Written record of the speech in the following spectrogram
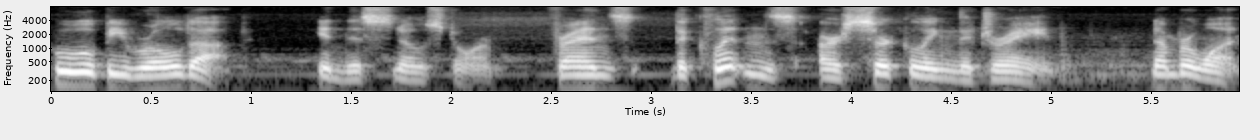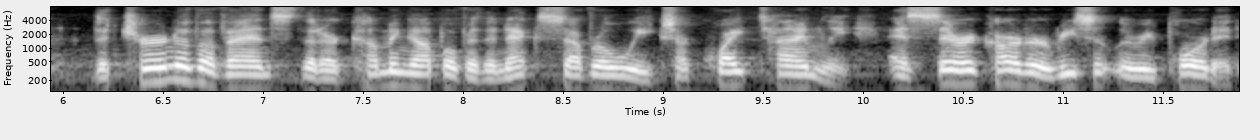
who will be rolled up in this snowstorm? Friends, the Clintons are circling the drain. Number one, the turn of events that are coming up over the next several weeks are quite timely. As Sarah Carter recently reported,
